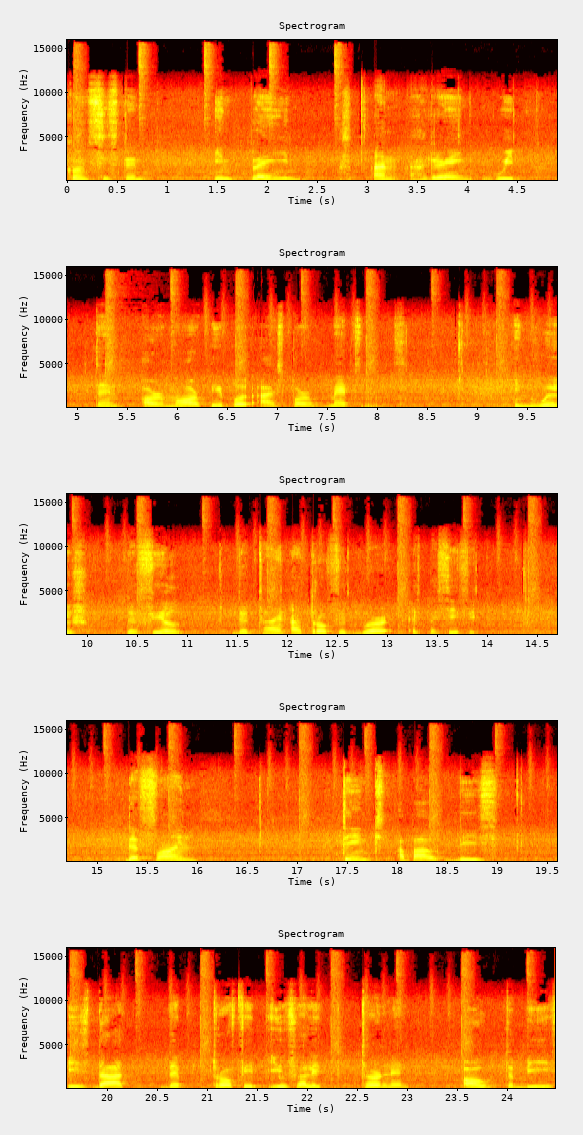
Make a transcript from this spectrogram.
consistent in playing and agreeing with 10 or more people as sport meetings, in which the field, the time trophy were specific. The fine thing about this is that the trophy usually turned out to be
